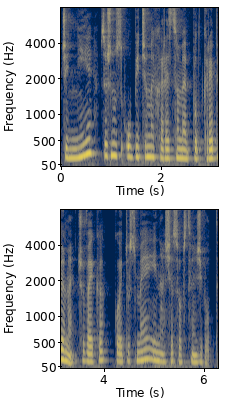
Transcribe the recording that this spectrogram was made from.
че ние всъщност обичаме, харесваме, подкрепяме човека, който сме и нашия собствен живот.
